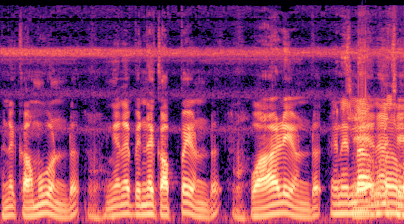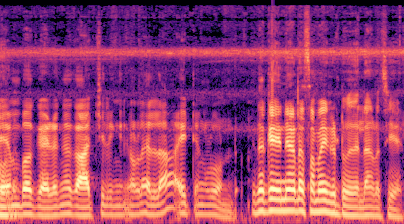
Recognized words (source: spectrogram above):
പിന്നെ കമുകുണ്ട്. ഇങ്ങനെ പിന്നെ കപ്പയുണ്ട്. വാഴയുണ്ട്. ചേന ചേമ്പ് കിഴങ്ങ് കാച്ചിൽ ഇങ്ങനെയുള്ള എല്ലാ ഐറ്റങ്ങളും ഉണ്ട്. ഇതൊക്കെ ഇതിനായിട്ട് സമയം കിട്ടുമോ ഇതെല്ലാം ചെയ്യാൻ?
